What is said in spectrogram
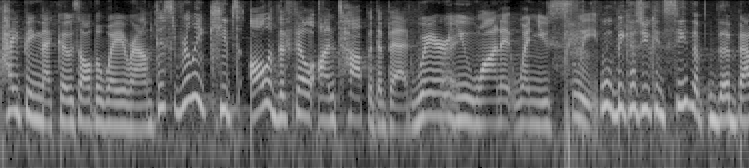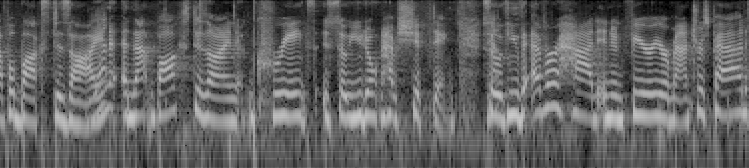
piping that goes all the way around. This really keeps all of the fill on top of the bed where you want it when you sleep. Well, because you can see the, the baffle box design, Yep. and that box design creates so you don't have shifting. So if you've ever had an inferior mattress pad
